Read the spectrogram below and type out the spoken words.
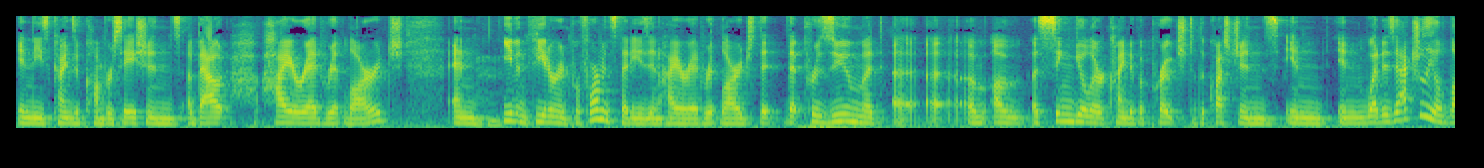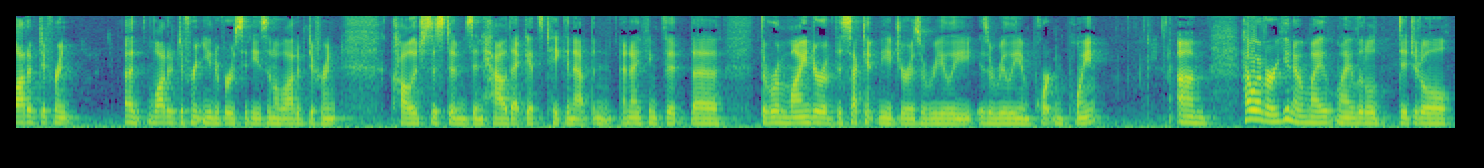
in these kinds of conversations about higher ed writ large and mm-hmm. even theater and performance studies in higher ed writ large that that presume a, a, a, a, singular kind of approach to the questions in in what is actually a lot of different a lot of different universities and a lot of different college systems and how that gets taken up and and I think that the the reminder of the second major is a really is a really important point. Um, however, you know my my little digital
